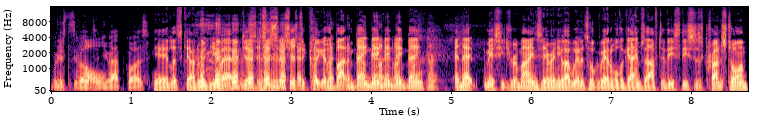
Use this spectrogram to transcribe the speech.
we just developed poll. a new oh. app, guys. Yeah, let's go into a new app. Just, it's, just, it's just a click of the button, bang, bang, bang, bang, bang, and that message remains there. Anyway, we're going to talk about all the games after this. This is crunch time.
